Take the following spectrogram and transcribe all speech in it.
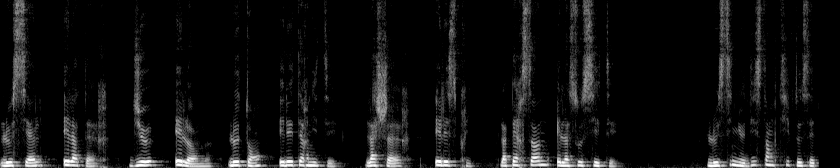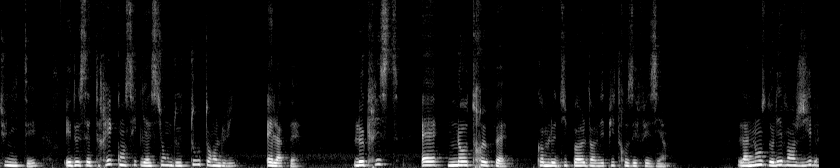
le ciel et la terre, Dieu et l'homme, le temps et l'éternité, la chair et l'esprit, la personne et la société. Le signe distinctif de cette unité et de cette réconciliation de tout en lui est la paix. Le Christ est notre paix, comme le dit Paul dans l'Épître aux Éphésiens l'annonce de l'Évangile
